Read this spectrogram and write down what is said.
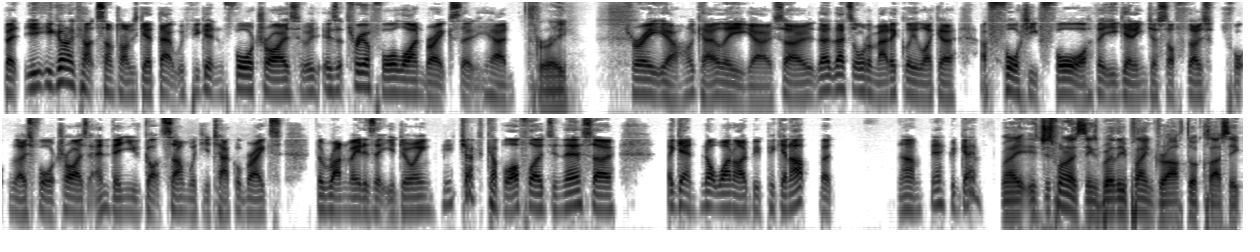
but you, you're going to sometimes get that if you're getting four tries. Is it three or four line breaks that he had? Three. Three, yeah, okay, well, there you go. So that, that's automatically like a, a 44 that you're getting just off those four, those four tries. And then you've got some with your tackle breaks, the run meters that you're doing. You chucked a couple offloads in there. So again, not one I'd be picking up, but um, yeah, good game. Mate, it's just one of those things. Whether you're playing draft or classic,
